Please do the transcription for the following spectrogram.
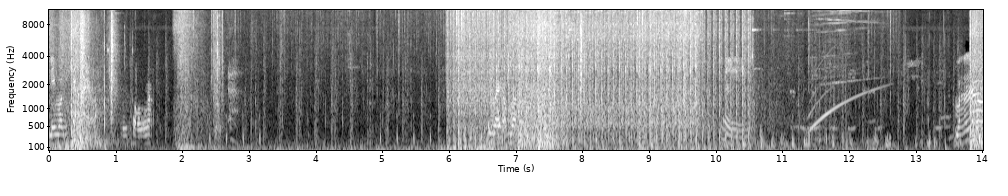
นี่มันกายเหรอมันตรงแล้วขึ้นไปครับมันเอ้ยมาแล้ว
